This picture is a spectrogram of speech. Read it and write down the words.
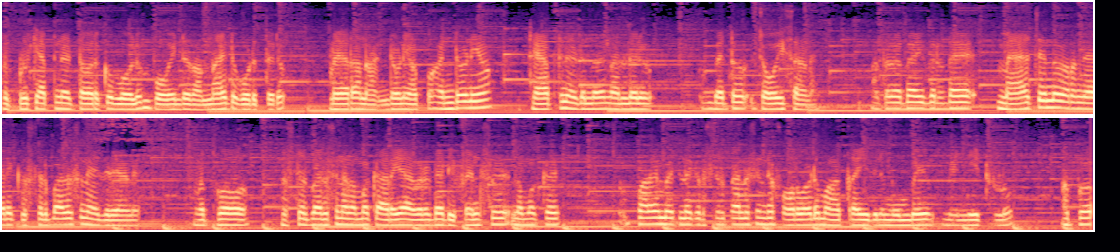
ട്രിപ്പിൾ ക്യാപ്റ്റൻ ഇട്ടവർക്ക് പോലും പോയിന്റ് നന്നായിട്ട് കൊടുത്തൊരു പ്ലെയറാണ് അന്റോണിയോ അപ്പോൾ അന്റോണിയോ ക്യാപ്റ്റൻ ഇടുന്നത് നല്ലൊരു ബെറ്റർ ചോയ്സ് ആണ്. മാത്രമല്ല ഇവരുടെ മാച്ച് എന്ന് പറഞ്ഞാൽ ക്രിസ്റ്റൽ പാലസിനെതിരെയാണ്. അപ്പോൾ ക്രിസ്റ്റൽ പാലസിനെ നമുക്കറിയാം അവരുടെ ഡിഫൻസ് നമുക്ക് പറയാൻ പറ്റില്ല. ക്രിസ്റ്റൽ പാലസിന്റെ ഫോർവേഡ് മാത്രമേ ഇതിന് മുമ്പേ മിന്നിയിട്ടുള്ളൂ. അപ്പോൾ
